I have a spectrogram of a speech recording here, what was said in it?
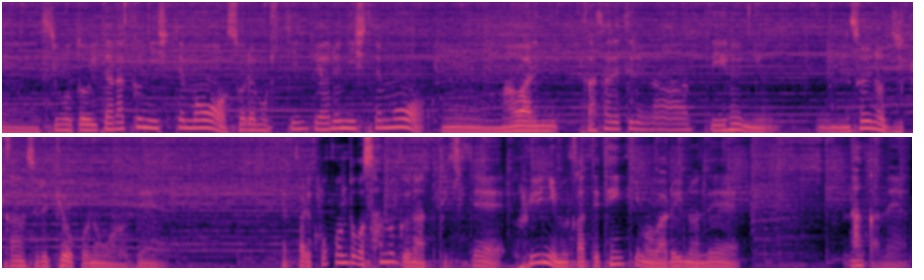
えー仕事をいただくにしても、それもきちんとやるにしても、うん、周りに生かされてるなーっていうふうに、うんそういうのを実感する今日この頃で、やっぱりここのとこ寒くなってきて、冬に向かって天気も悪いので、なんかね、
